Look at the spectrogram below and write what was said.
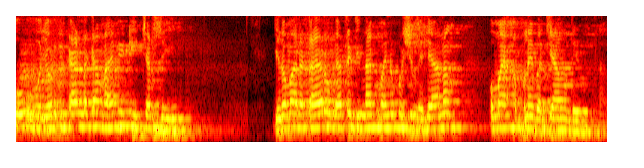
ਉਹ ਬਜ਼ੁਰਗ ਕਹਿਣ ਲੱਗਾ, ਮੈਂ ਵੀ ਟੀਚਰ ਸੀ। ਜਦੋਂ ਮੈਂ ਰਿਟਾਇਰ ਹੋ ਗਿਆ ਤੇ ਜਿੰਨਾ ਕੁ ਮੈਨੂੰ ਕੁਝ ਮਿਲਿਆ ਨਾ, ਉਹ ਮੈਂ ਆਪਣੇ ਬੱਚਿਆਂ ਨੂੰ ਦੇ ਦਿੱਤਾ।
